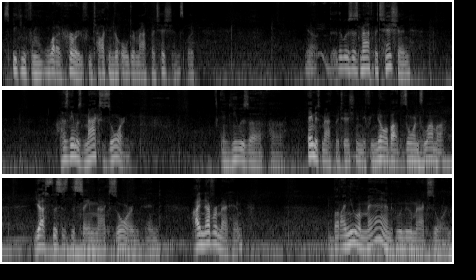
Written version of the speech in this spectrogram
speaking from what I've heard from talking to older mathematicians, but you know, there was this mathematician, his name was Max Zorn, and he was a, a famous mathematician. And if you know about Zorn's lemma, yes, this is the same Max Zorn, and I never met him, but I knew a man who knew Max Zorn.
